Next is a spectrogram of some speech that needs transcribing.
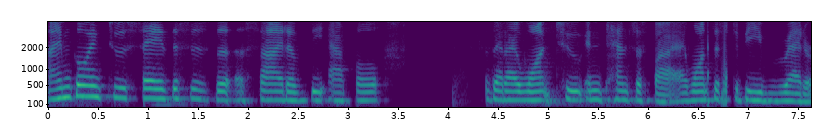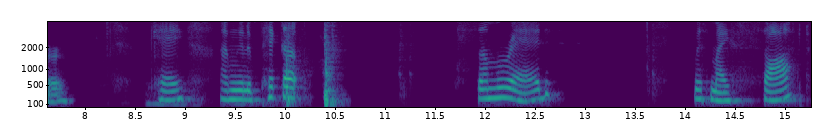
I'm going to say this is the side of the apple that I want to intensify. I want this to be redder. Okay, I'm gonna pick up some red with my soft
